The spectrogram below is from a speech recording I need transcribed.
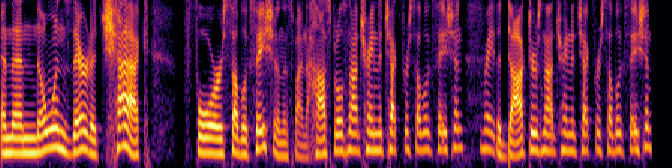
And then no one's there to check for subluxation in the spine. The hospital's not trained to check for subluxation. Right. The doctor's not trained to check for subluxation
